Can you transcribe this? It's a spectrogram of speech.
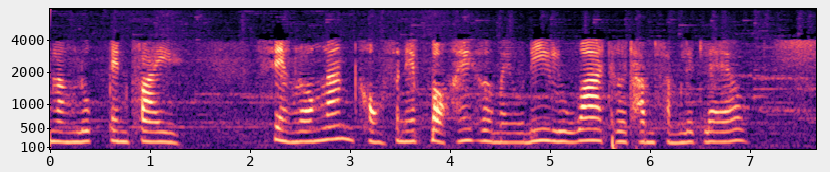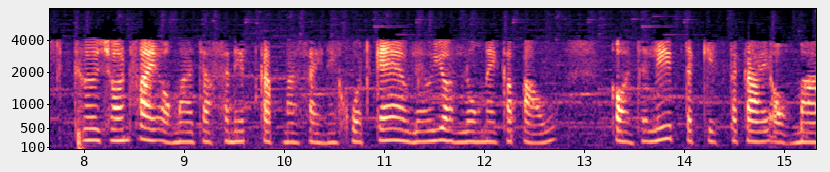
ำลังลุกเป็นไฟ เสียงร้องลั่นของสเนปบอกให้เฮอร์ไมโอนี่รู้ว่าเธอทำสำเร็จแล้ว เธอช้อนไฟออกมาจากสเนปกลับมาใส่ในขวดแก้วแล้วหย่อนลงในกระเป๋า ก่อนจะรีบตะเกียกตะกายออกมา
